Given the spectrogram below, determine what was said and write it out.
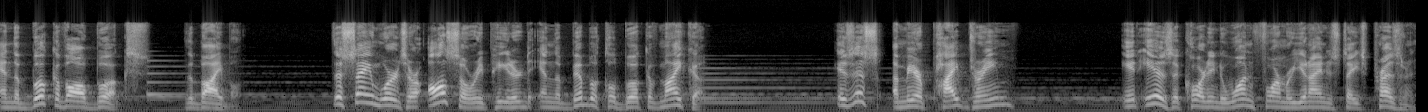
and the book of all books, the Bible. The same words are also repeated in the biblical book of Micah. Is this a mere pipe dream? It is, according to one former United States president.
